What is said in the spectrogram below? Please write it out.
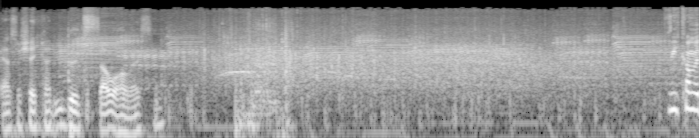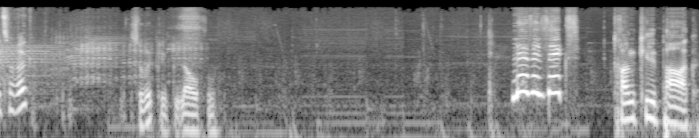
Er ist wahrscheinlich gerade übelst sauer, weißt du? Wie kommen wir zurück? Zurückgelaufen. Level 6! Tranquil Park.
